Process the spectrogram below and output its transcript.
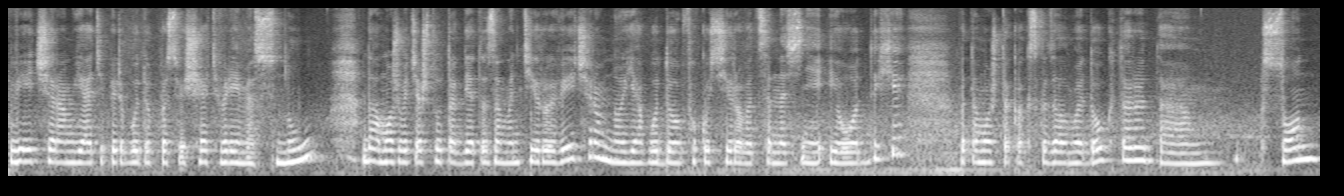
Вечером я теперь буду посвящать время сну. Да, может быть, я что-то где-то замонтирую вечером, но я буду фокусироваться на сне и отдыхе, потому что, как сказал мой доктор, да, сон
